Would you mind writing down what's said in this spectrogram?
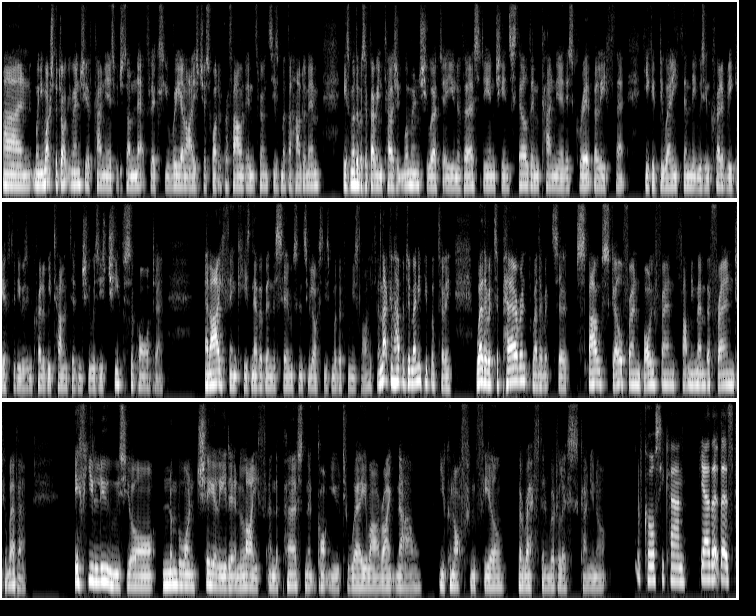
And when you watch the documentary of Kanye's, which is on Netflix, you realize just what a profound influence his mother had on him. His mother was a very intelligent woman. She worked at a university and she instilled in Kanye this great belief that he could do anything, he was incredibly gifted, he was incredibly talented, and she was his chief supporter. And I think he's never been the same since he lost his mother from his life. And that can happen to many people, Tilly, whether it's a parent, whether it's a spouse, girlfriend, boyfriend, family member, friend, whoever. If you lose your number one cheerleader in life and the person that got you to where you are right now, you can often feel bereft and rudderless, can you not? Of course you can. Yeah, that there's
